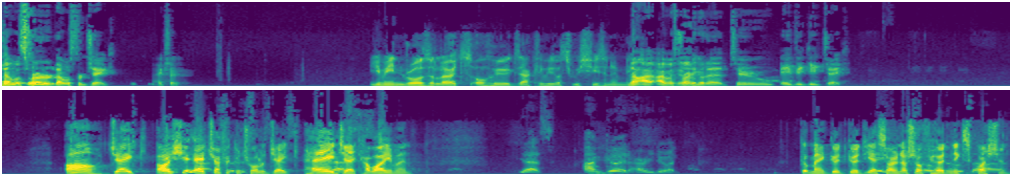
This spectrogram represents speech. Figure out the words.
that, was for that was for Jake, actually. You mean Rose Alerts, or who exactly? Who was using him? No, I, I was who? trying to go to to AV Geek Jake. Oh, Jake. Oh, hey, shit, yeah, air traffic so controller, is, Jake. Hey, yes. Jake, how are you, man? Yes, I'm good. How are you doing? Good man, good, good. Yeah, hey, sorry, not sure so if you heard those, Nick's uh, question.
